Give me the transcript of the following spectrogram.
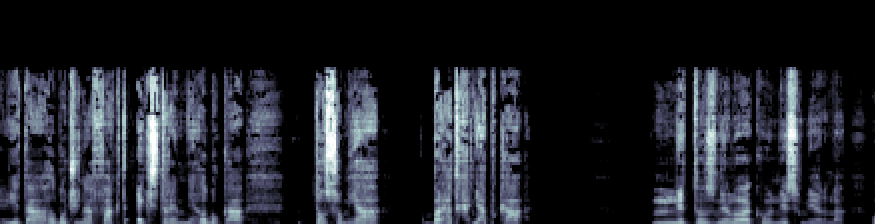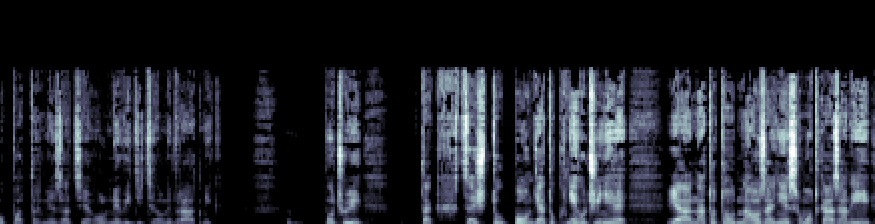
je tá hlbočina fakt extrémne hlboká. To som ja, brat Chňapka. Mne to znelo ako nesmierna, opatrne zatiahol neviditeľný vrátnik. Počuj, tak chceš tú pondiatu knihu, či nie? Ja na toto naozaj nie som odkázaný.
